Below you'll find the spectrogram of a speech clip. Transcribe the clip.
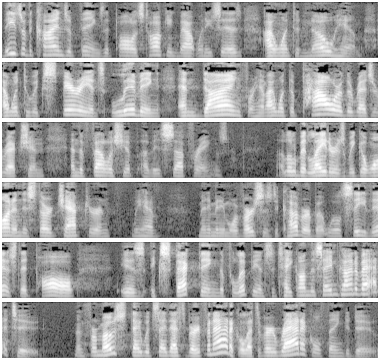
These are the kinds of things that Paul is talking about when he says, I want to know him. I want to experience living and dying for him. I want the power of the resurrection and the fellowship of his sufferings a little bit later as we go on in this third chapter, and we have many, many more verses to cover, but we'll see this that Paul is expecting the Philippians to take on the same kind of attitude. And for most, they would say that's very fanatical, that's a very radical thing to do.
